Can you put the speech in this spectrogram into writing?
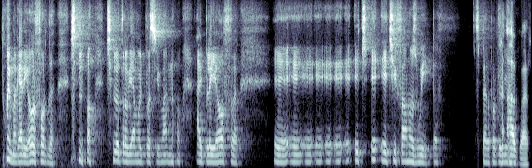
Poi magari Horford ce lo, ce lo troviamo il prossimo anno ai playoff e, e, e, e ci fa uno sweep. Spero proprio di ah, guarda.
